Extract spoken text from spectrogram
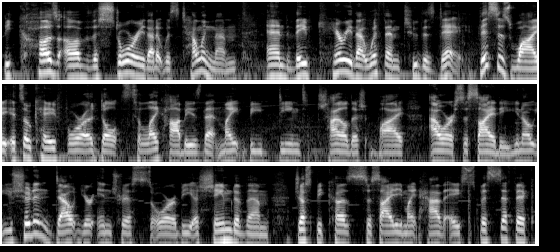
because of the story that it was telling them and they've carried that with them to this day. This is why it's okay for adults to like hobbies that might be deemed childish by our society. You know you shouldn't doubt your interests or be ashamed of them just because society might have a specific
